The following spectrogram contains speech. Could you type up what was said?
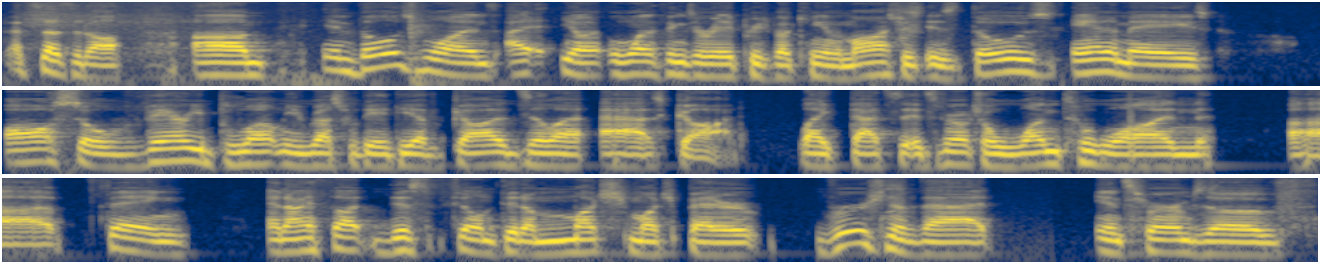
that says it all. Um, in those ones, I you know one of the things I really appreciate about King of the Monsters is those animes also very bluntly wrestle with the idea of Godzilla as God. Like that's it's very much a one to one thing, and I thought this film did a much much better version of that in terms of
